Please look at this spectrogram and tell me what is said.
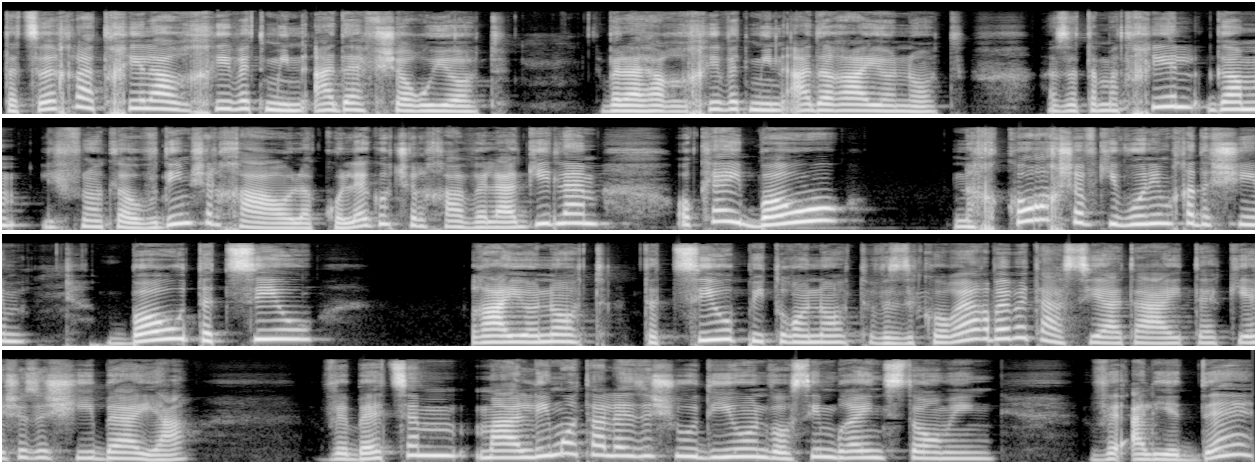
אתה צריך להתחיל להרחיב את מנעד האפשרויות ולהרחיב את מנעד הרעיונות. אז אתה מתחיל גם לפנות לעובדים שלך או לקולגות שלך ולהגיד להם, אוקיי, בואו נחקור עכשיו כיוונים חדשים. בואו תציעו רעיונות, תציעו פתרונות, וזה קורה הרבה בתעשיית ההייטק, יש איזושהי בעיה, ובעצם מעלים אותה לאיזשהו דיון ועושים brainstorming, ועל ידי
